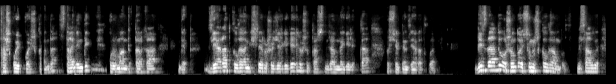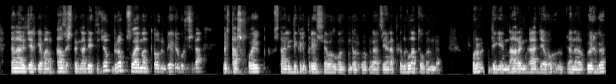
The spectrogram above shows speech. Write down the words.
таш коюп коюшкан да. Сталиндик курмандыктарга деп зыярат кылган кишилер ошол жерге келип ошол таштын жанына келет да ошол жерден зыярат кылат. Биз дагы ошондой сунуш кылганбыз. Мисалы жанагы жерге барып казыштын кадети жок бирок сулайман тоонун бир бурчуна бир таш коюп сталиндик репрессия болгондорго мына зыярат кылгыла туугандар тиги нарынга же жанагы көлгө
